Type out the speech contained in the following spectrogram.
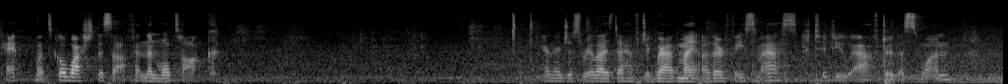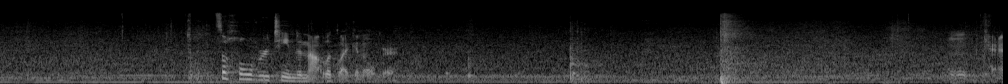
Okay, let's go wash this off and then we'll talk. And I just realized I have to grab my other face mask to do after this one. It's a whole routine to not look like an ogre. Okay.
